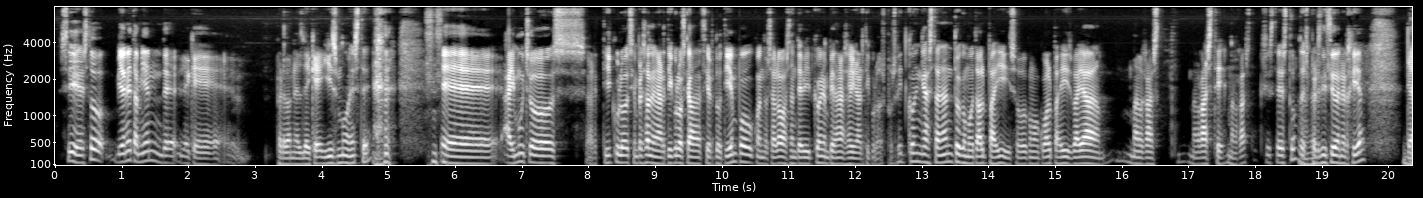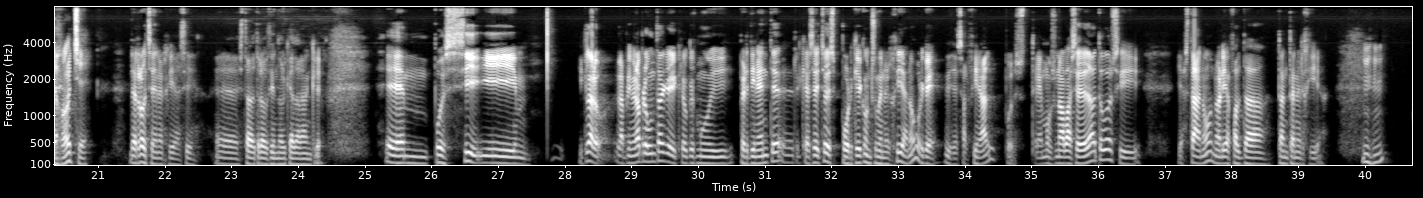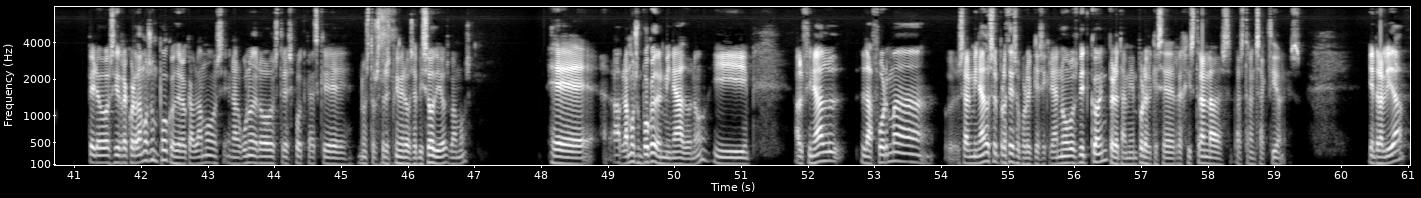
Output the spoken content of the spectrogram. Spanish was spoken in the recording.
Sí, esto viene también de, de que, perdón, el dequeísmo este. Eh, hay muchos artículos, siempre salen artículos cada cierto tiempo. Cuando se habla bastante de Bitcoin empiezan a salir artículos. Pues Bitcoin gasta tanto como tal país o como cual país. Vaya malgast, malgaste, malgaste, ¿existe esto? Malgaste. Desperdicio de energía. Derroche. Derroche de energía, sí. Eh, estaba traduciendo el catalán, creo. Em, pues sí, y, y claro, la primera pregunta que creo que es muy pertinente que has hecho es ¿por qué consume energía? ¿no? Porque dices, al final, pues tenemos una base de datos y ya está, ¿no? No haría falta tanta energía. Pero si recordamos un poco de lo que hablamos en alguno de los tres podcasts que. nuestros tres primeros episodios, vamos. eh, hablamos un poco del minado, ¿no? Y al final, la forma. O sea, el minado es el proceso por el que se crean nuevos Bitcoin, pero también por el que se registran las, las transacciones. Y en realidad,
